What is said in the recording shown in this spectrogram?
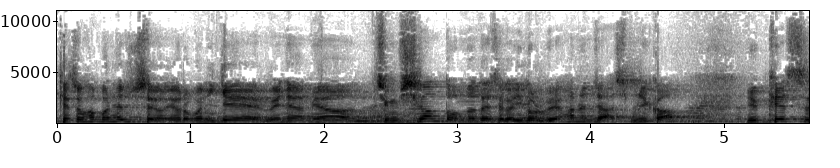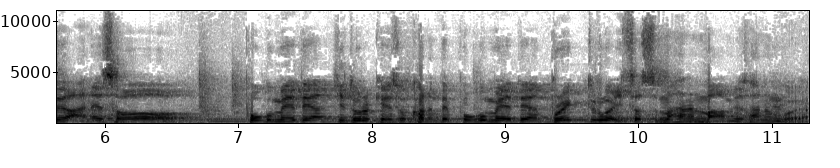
계속 한번 해주세요. 여러분, 이게 왜냐하면 지금 시간도 없는데 제가 이걸 왜 하는지 아십니까? UPS 안에서 복음에 대한 기도를 계속 하는데 복음에 대한 브레이크드루가 있었으면 하는 마음에서 하는 거예요.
